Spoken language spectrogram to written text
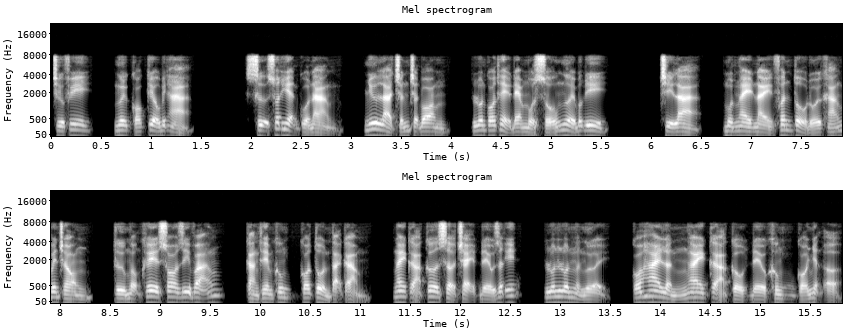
Trừ phi, ngươi có kiều bích hà. Sự xuất hiện của nàng, như là chấn trận bom, luôn có thể đem một số người bước đi. Chỉ là, một ngày này phân tổ đối kháng bên trong từ mộng khê so di vãng, càng thêm không có tồn tại cảm, ngay cả cơ sở chạy đều rất ít, luôn luôn là người, có hai lần ngay cả cầu đều không có nhận ở.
